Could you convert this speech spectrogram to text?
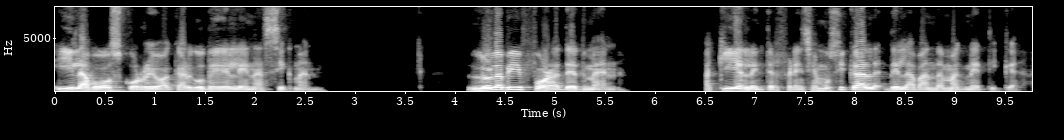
y la voz corrió a cargo de Elena Sigman. Lullaby for a Dead Man, aquí en la interferencia musical de la banda magnética.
